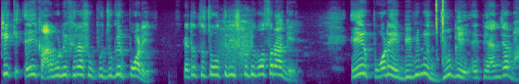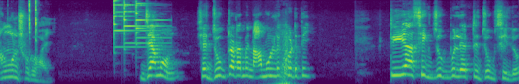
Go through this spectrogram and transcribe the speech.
ঠিক এই কার্বনিফেরাস উপযুগের পরে, এটা তো চৌত্রিশ কোটি বছর আগে, এর পরে বিভিন্ন যুগে এই প্যানজার ভাঙন শুরু হয়। যেমন, সে যুগটার আমি নাম উল্লেখ করে দিই। ট্রিয়াসিক যুগ বলে একটি যুগ ছিল।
